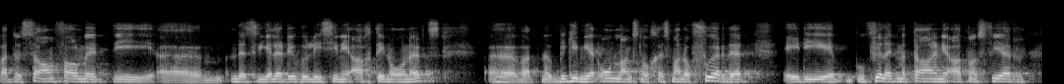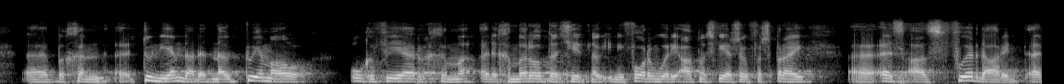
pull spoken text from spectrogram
wat nou saamval met die ehm um, industriële revolusie in die 1800s uh wat nou bietjie meer onlangs nog is maar nog voor dit het die hoeveelheid metaan in die atmosfeer uh begin uh, toeneem dat dit nou twee maal ongeveer gemiddeld as jy dit nou uniform oor die atmosfeer sou versprei uh is as voor daardie uh,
